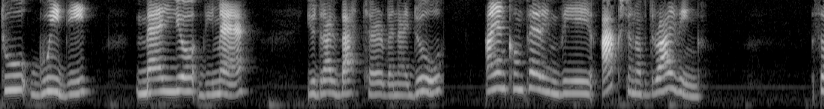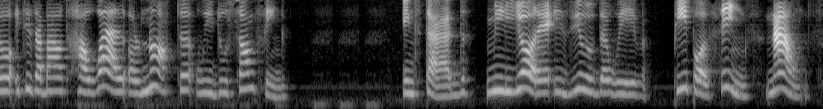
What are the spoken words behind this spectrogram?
tu guidi meglio di me, you drive better than I do, I am comparing the action of driving so it is about how well or not we do something. Instead, migliore is used with people, things, nouns.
